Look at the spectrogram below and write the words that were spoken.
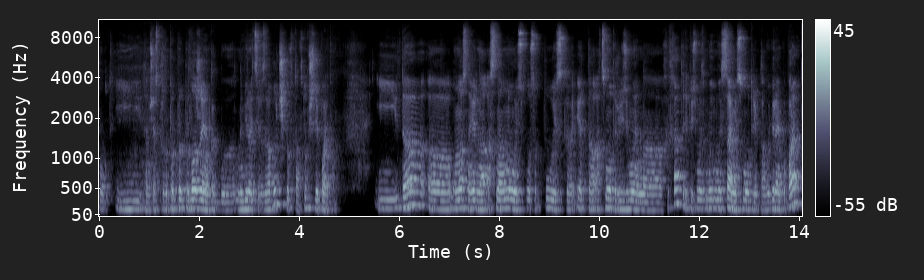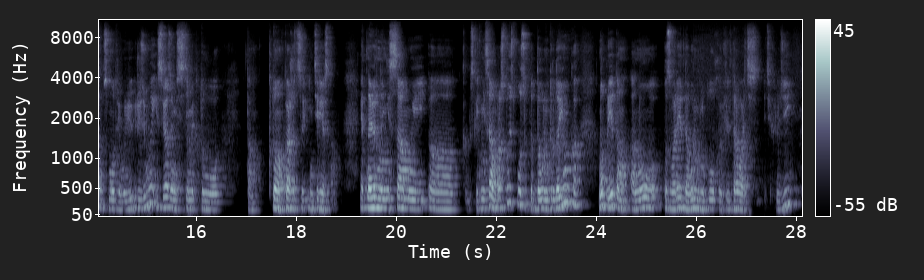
вот, и там сейчас продолжаем как бы набирать разработчиков, там, в том числе Python. И да, э, у нас, наверное, основной способ поиска – это отсмотр резюме на HeadHunter. То есть мы, мы, мы сами смотрим, там, выбираем по параметрам, смотрим резюме и связываемся с теми, кто, там, кто нам кажется интересным. Это, наверное, не самый, э, как бы сказать, не самый простой способ, это довольно трудоемко, но при этом оно позволяет довольно неплохо фильтровать этих людей.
